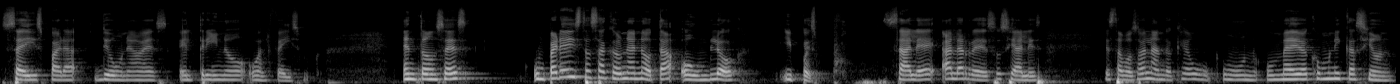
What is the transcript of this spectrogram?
se dispara de una vez el trino o el Facebook. Entonces, un periodista saca una nota o un blog y pues sale a las redes sociales. Estamos hablando que un, medio de comunicación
